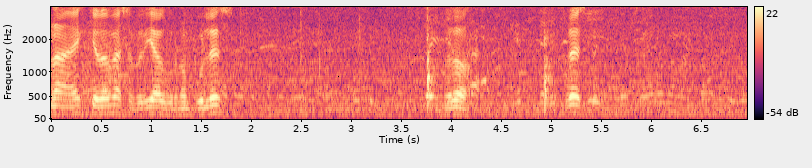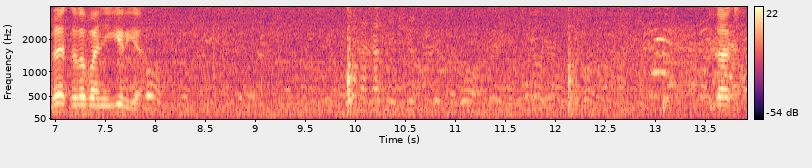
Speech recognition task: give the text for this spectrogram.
Να, έχει και εδώ μέσα παιδιά γουρνοπούλες. Εδώ. Δέστε. Δέστε εδώ πανηγύρια. Κοιτάξτε.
